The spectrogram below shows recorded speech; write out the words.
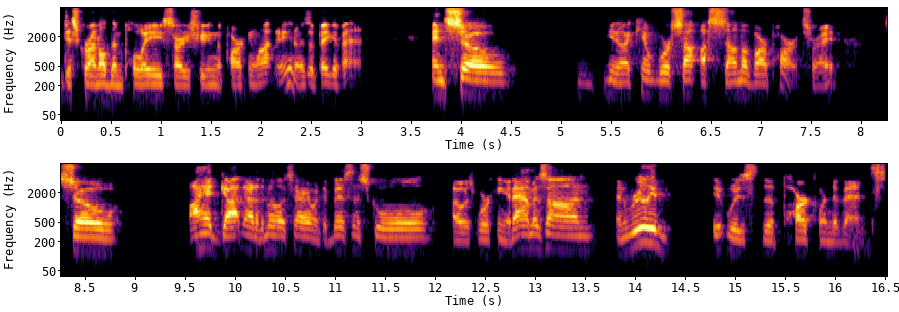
disgruntled employee started shooting the parking lot. And, you know it was a big event. And so you know i can't we're a sum of our parts right So I had gotten out of the military, I went to business school, I was working at Amazon, and really it was the Parkland events.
